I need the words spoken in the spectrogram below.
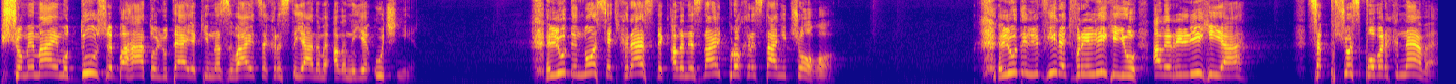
що ми маємо дуже багато людей, які називаються християнами, але не є учні. Люди носять хрестик, але не знають про Христа нічого. Люди вірять в релігію, але релігія це щось поверхневе,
